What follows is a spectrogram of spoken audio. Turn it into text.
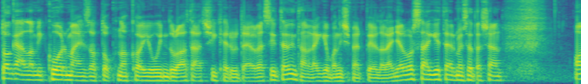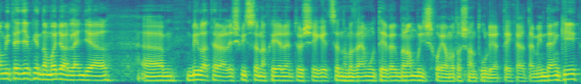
tagállami kormányzatoknak a jó indulatát sikerült elveszíteni, talán legjobban ismert példa Lengyelországé természetesen, amit egyébként a magyar-lengyel bilaterális viszonynak a jelentőségét szerintem az elmúlt években amúgy is folyamatosan túlértékelte mindenki.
